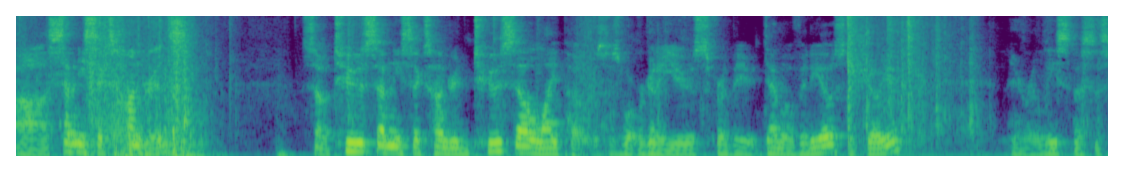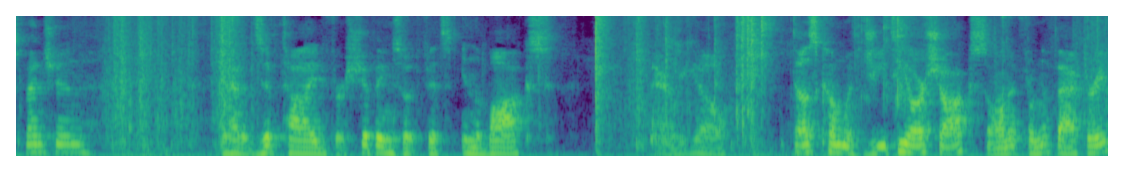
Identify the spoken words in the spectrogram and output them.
uh, 7600s. So two 7600 two cell lipos is what we're going to use for the demo videos to show you. And release the suspension. We have it zip tied for shipping so it fits in the box. There we go does come with GTR shocks on it from the factory.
